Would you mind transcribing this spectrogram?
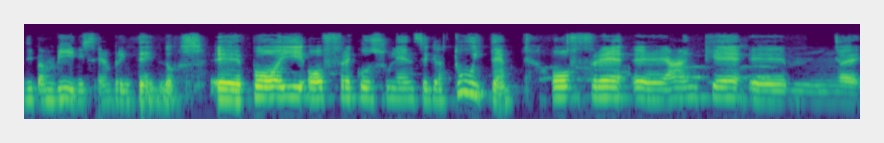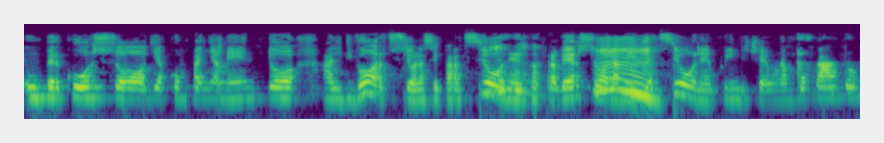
di bambini, sempre intendo. Eh, poi offre consulenze gratuite, offre eh, anche ehm, un percorso di accompagnamento al divorzio, alla separazione attraverso mm. la mediazione, quindi c'è un avvocato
